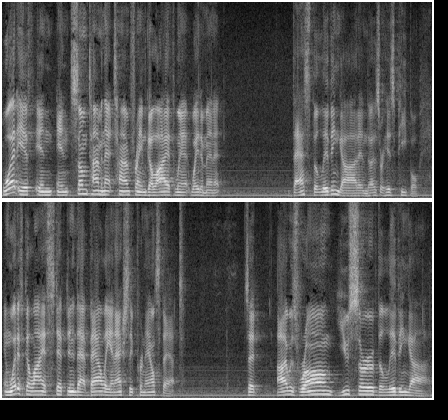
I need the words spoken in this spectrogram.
What if in, in some time in that time frame Goliath went, wait a minute, that's the living God and those are his people. And what if Goliath stepped into that valley and actually pronounced that? Said, I was wrong, you serve the living God.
